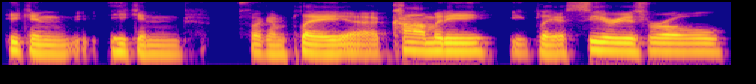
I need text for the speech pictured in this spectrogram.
He can he can fucking play a comedy. He can play a serious role.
